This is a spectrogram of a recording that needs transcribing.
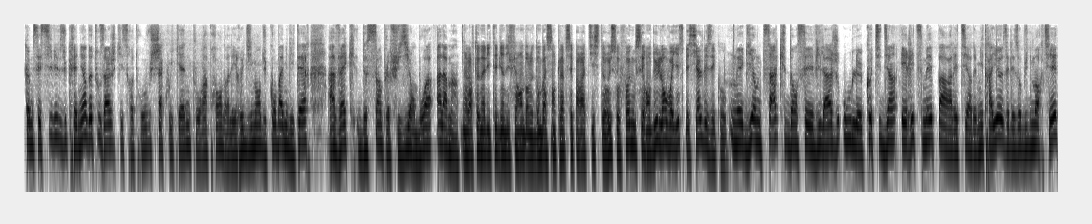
comme ces civils ukrainiens de tous âges qui se retrouvent chaque week-end pour apprendre les rudiments du combat militaire avec de simples fusils en bois à la main. Alors, tonalité bien différente dans le Donbass enclave séparatiste russophone où s'est rendu l'envoyé spécial des échos. Et Guillaume Tsak, dans ces villages où le quotidien est rythmé par les tirs de mitrailleuses et les obus de mortier,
